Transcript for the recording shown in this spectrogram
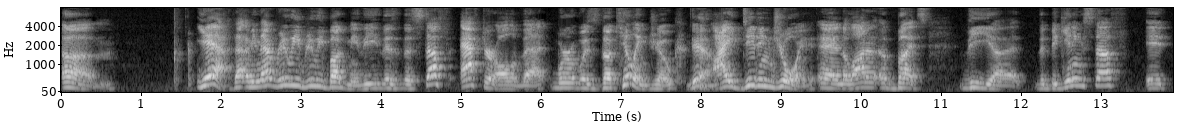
um, yeah, that I mean that really really bugged me. The the the stuff after all of that, where it was the killing joke, Yeah. I did enjoy, and a lot of, uh, but the uh, the beginning stuff, it it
